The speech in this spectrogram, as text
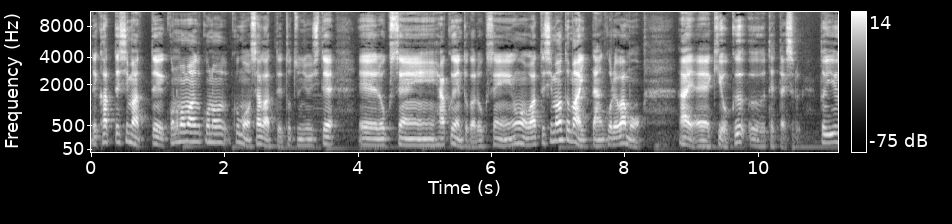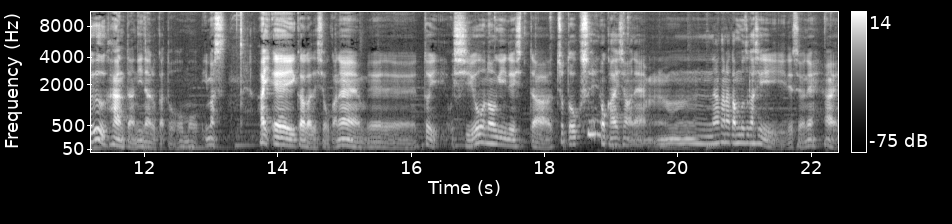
で買ってしまって、このままこの雲下がって突入して、えー、6100円とか6000円を割ってしまうと、まあ一旦これはもう、はい、えー、清く撤退するという判断になるかと思います。はい、えー、いかがでしょうかね。えー、と、塩野義でした。ちょっとお薬の会社はね、んなかなか難しいですよね。はい、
